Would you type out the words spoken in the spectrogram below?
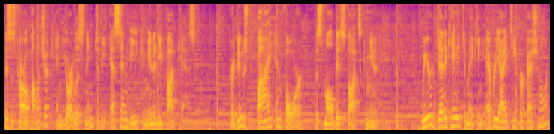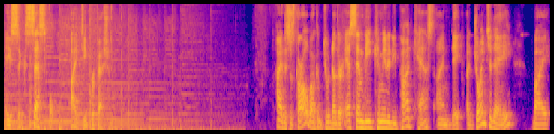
This is Karl Palachuk, and you're listening to the SMB Community Podcast, produced by and for the Small Biz Thoughts community. We are dedicated to making every IT professional a successful IT professional. Hi, this is Carl. Welcome to another SMB Community Podcast. I'm uh, joined today by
